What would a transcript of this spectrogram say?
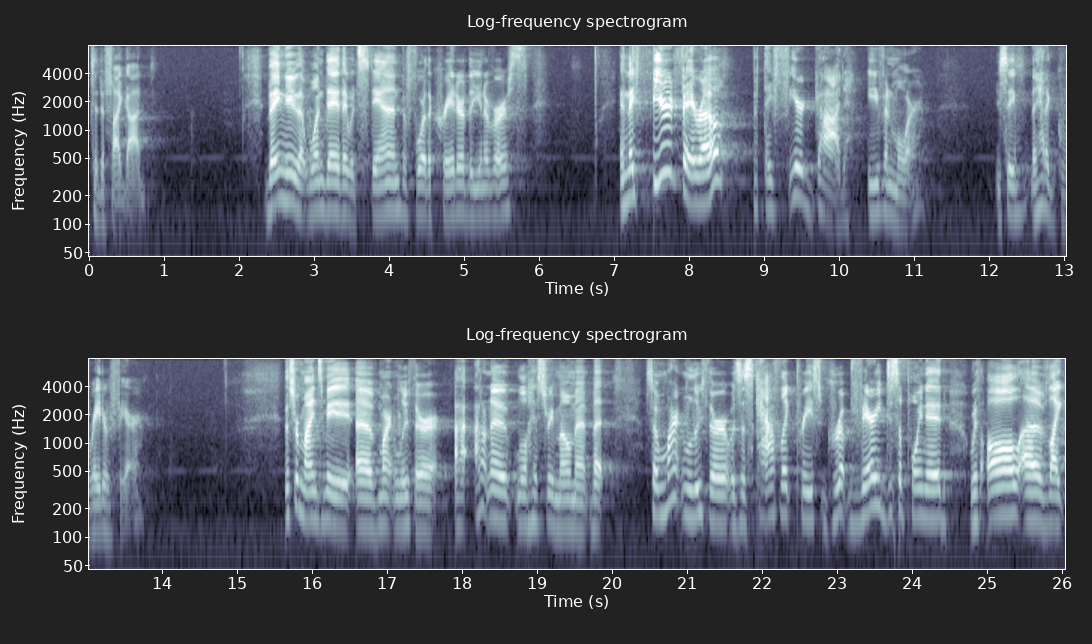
to defy God. They knew that one day they would stand before the creator of the universe. And they feared Pharaoh, but they feared God even more. You see, they had a greater fear. This reminds me of Martin Luther. I, I don't know, little history moment, but so Martin Luther was this Catholic priest, grew up very disappointed with all of like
